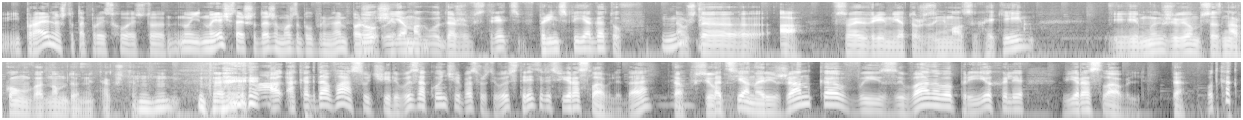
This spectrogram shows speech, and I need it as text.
и правильно, что так происходит. Что, ну, но я считаю, что даже можно было временами пожестче. Ну, я могу даже встретить. В принципе, я готов. Потому что, а, в свое время я тоже занимался хоккеем. И мы живем со знарком в одном доме, так что... А, а когда вас учили, вы закончили, послушайте, вы встретились в Ярославле, да? Так, все. Татьяна Рижанка, вы из Иванова приехали в Ярославль. Да. Вот как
